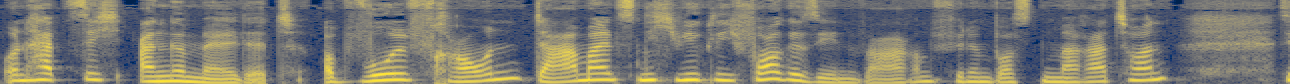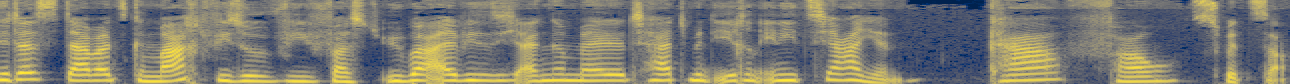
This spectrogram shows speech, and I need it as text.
und hat sich angemeldet, obwohl Frauen damals nicht wirklich vorgesehen waren für den Boston Marathon. Sie hat das damals gemacht, wie so wie fast überall, wie sie sich angemeldet hat, mit ihren Initialien. KV Switzer.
